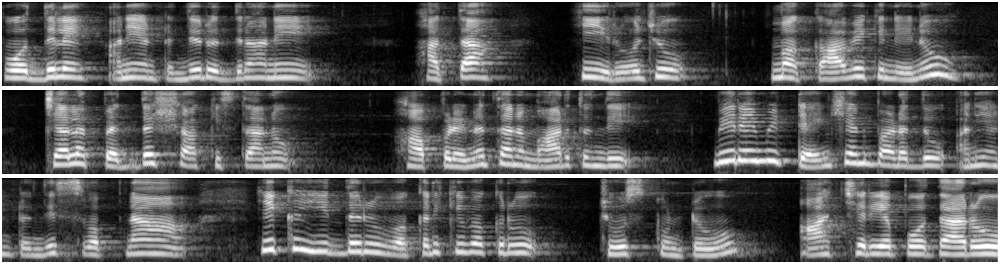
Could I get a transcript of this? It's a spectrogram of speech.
వద్దులే అని అంటుంది రుద్రాని అత్త ఈరోజు మా కావ్యకి నేను చాలా పెద్ద షాక్ ఇస్తాను. అప్పుడైనా తను మారుతుంది. మీరేమీ టెన్షన్ పడద్దు అని అంటుంది స్వప్న. ఇక ఇద్దరు ఒకరికి ఒకరు చూసుకుంటూ ఆశ్చర్యపోతారు.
